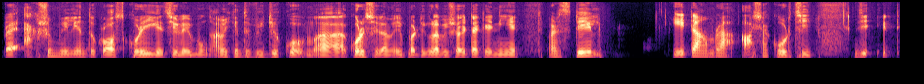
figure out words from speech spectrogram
প্রায় একশো মিলিয়ন তো ক্রস করেই গেছিল এবং আমি কিন্তু ভিডিও করেছিলাম এই পার্টিকুলার বিষয়টাকে নিয়ে। বাট স্টিল এটা আমরা আশা করছি যে এট-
